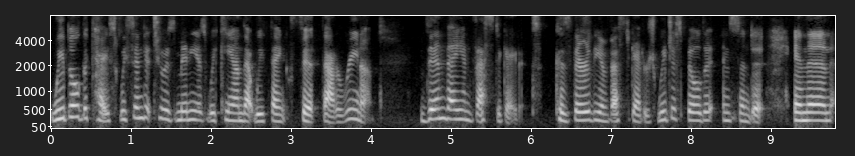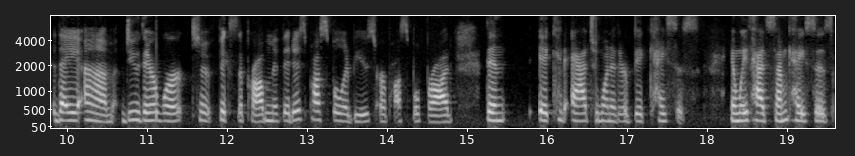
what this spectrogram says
We build the case, we send it to as many as we can that we think fit that arena. Then they investigate it because they're the investigators. We just build it and send it. And then they um, do their work to fix the problem. If it is possible abuse or possible fraud, then it could add to one of their big cases. And we've had some cases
